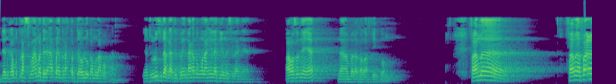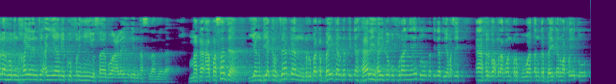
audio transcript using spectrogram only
dan kamu telah selamat dari apa yang telah terdahulu kamu lakukan. Yang dulu sudah enggak diperintahkan untuk mengulangi lagi istilahnya. Apa maksudnya ya? Nah, barakallahu fikum. Fama fama fa'alahu min khairin fi ayyami kufrihi yusabu alaihi in aslam ya Maka apa saja yang dia kerjakan berupa kebaikan ketika hari-hari kekufurannya itu, ketika dia masih kafir kok melakukan perbuatan kebaikan waktu itu,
